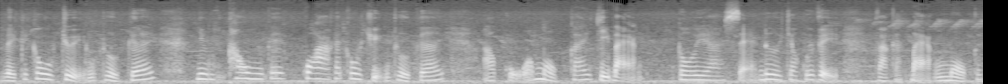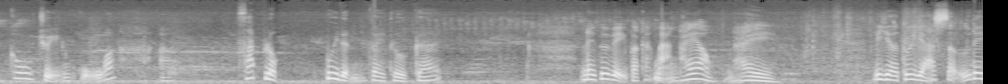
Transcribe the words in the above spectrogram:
về cái câu chuyện thừa kế nhưng thông cái qua cái câu chuyện thừa kế à, của một cái chị bạn tôi à, sẽ đưa cho quý vị và các bạn một cái câu chuyện của à, pháp luật quy định về thừa kế. Đây quý vị và các bạn thấy không? Đây. Bây giờ tôi giả sử đi.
